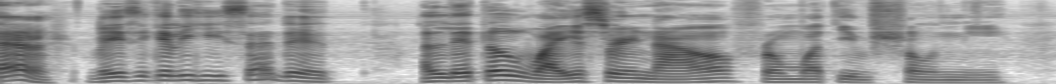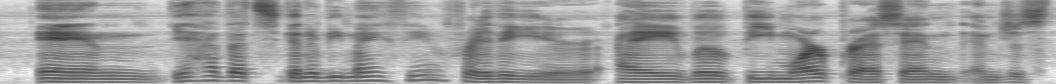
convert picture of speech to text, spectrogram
There, basically he said it. A little wiser now from what you've shown me. And yeah, that's gonna be my theme for the year. I will be more present and just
